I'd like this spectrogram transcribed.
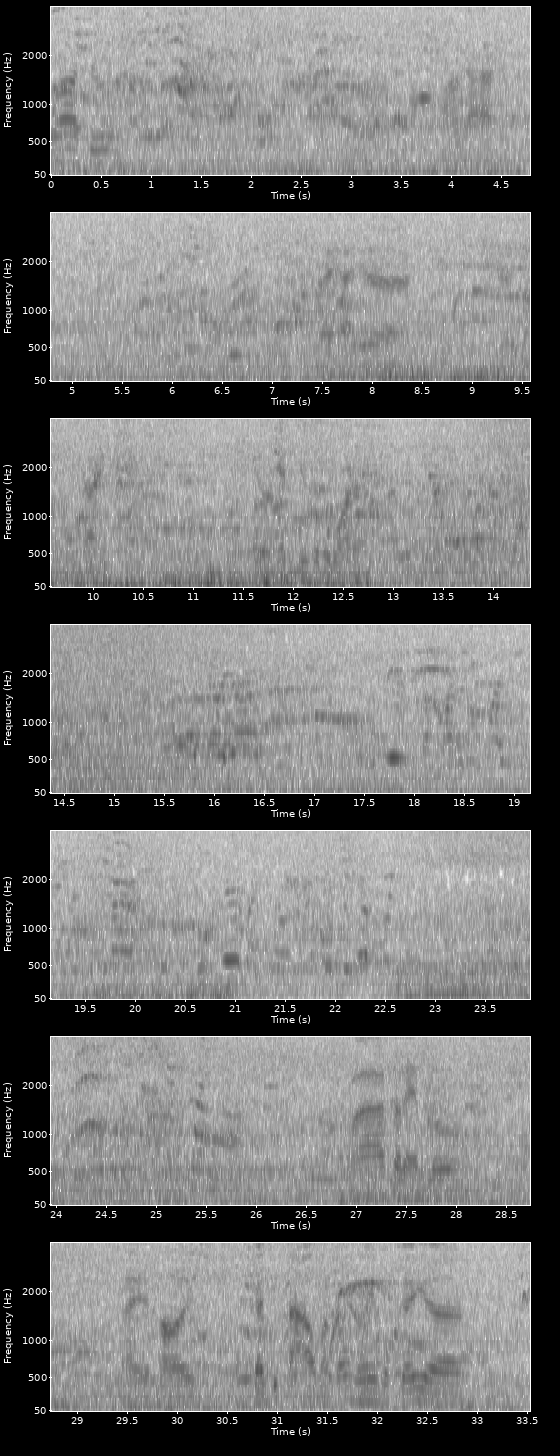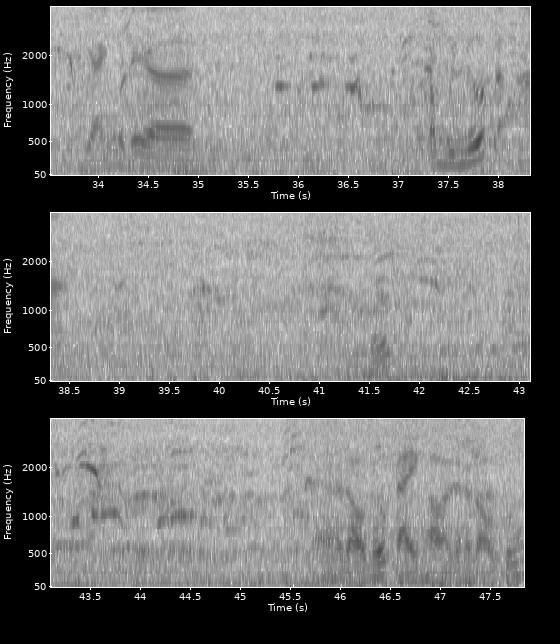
Quá sướng. Quá đã. Đây hai đứa để con ở đây. You'll get used to the water. Wow, sao đẹp luôn Đây thôi Trên chiếc tàu mà có nguyên một cái uh, dạng một cái uh, công viên nước á. À. Nước. À, nó đổ nước đầy hồi cái nó đổ xuống.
